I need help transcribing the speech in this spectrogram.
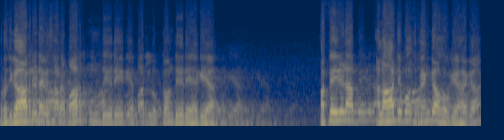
ਰੋਜ਼ਗਾਰ ਜਿਹੜਾ ਹੈਗਾ ਸਾਰਾ ਬਾਹਰ ਨੂੰ ਦੇ ਰਹੇ ਹੈਗੇ ਆ, ਬਾਹਰ ਲੋਕਾਂ ਨੂੰ ਦੇ ਰਹੇ ਹੈਗੇ ਆ। ਅਤੇ ਜਿਹੜਾ ਇਲਾਜ ਬਹੁਤ ਮਹਿੰਗਾ ਹੋ ਗਿਆ ਹੈਗਾ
